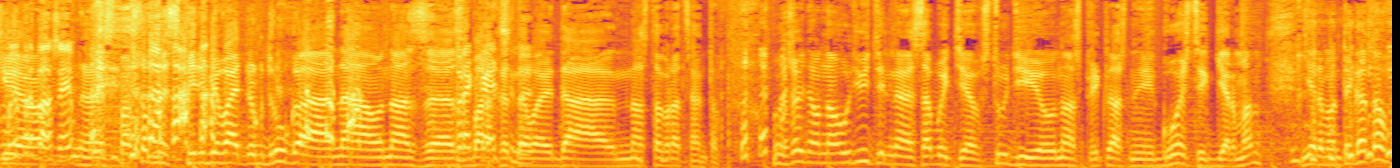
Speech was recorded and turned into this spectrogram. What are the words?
Ребяточки, мы продолжаем. э, способность перебивать друг друга, она у нас э, с. Бархатовой, да, на 100%. Ну, сегодня у нас удивительное событие. В студии у нас прекрасные гости. Герман. Герман, ты готов?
